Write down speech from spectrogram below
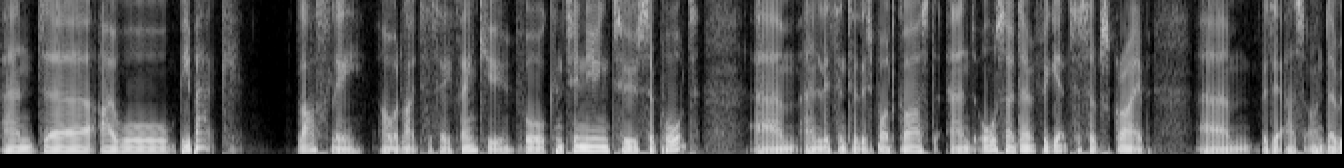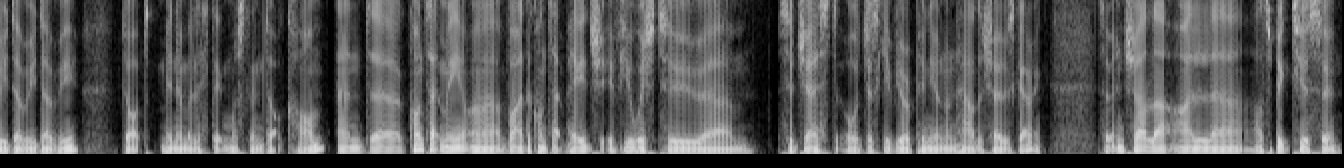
and uh, I will be back. Lastly, I would like to say thank you for continuing to support um, and listen to this podcast. And also, don't forget to subscribe. Um, visit us on www.minimalisticmuslim.com and uh, contact me uh, via the contact page if you wish to um, suggest or just give your opinion on how the show is going. So, inshallah, I'll, uh, I'll speak to you soon.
